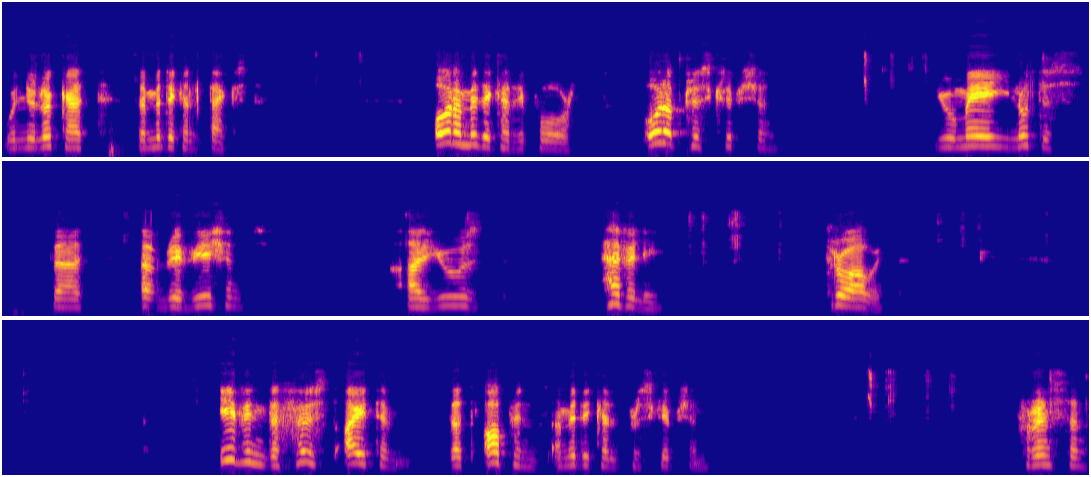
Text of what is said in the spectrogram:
When you look at the medical text, or a medical report, or a prescription, you may notice that abbreviations are used heavily throughout. Even the first item that opens a medical prescription. For instance,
